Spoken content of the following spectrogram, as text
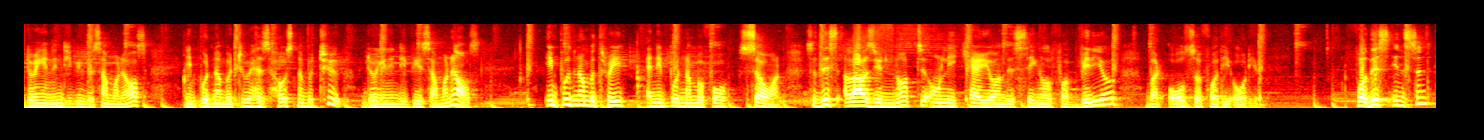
doing an interview with someone else. Input number two has host number two, doing an interview with someone else. Input number three and input number four, so on. So this allows you not to only carry on the signal for video, but also for the audio. For this instant,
